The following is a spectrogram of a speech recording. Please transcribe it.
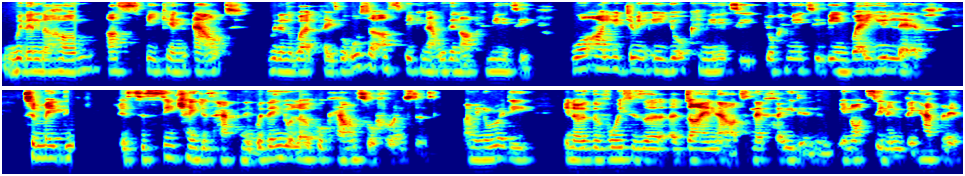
within the home, us speaking out within the workplace, but also us speaking out within our community. What are you doing in your community? Your community being where you live to make these changes, to see changes happening within your local council, for instance. I mean, already you know, the voices are, are dying out and they're fading and we're not seeing anything happening.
